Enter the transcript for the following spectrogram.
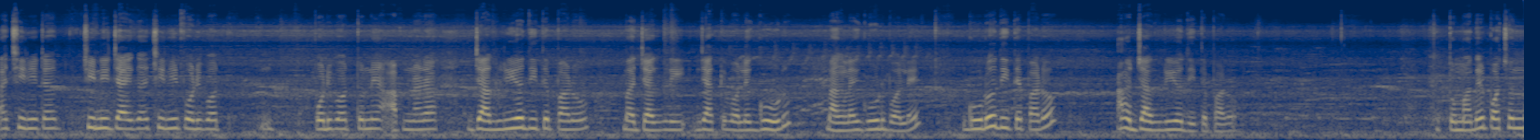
আর চিনিটা চিনির জায়গায় চিনির পরিবর্তনে আপনারা জাগরিও দিতে পারো, বা জাগরি যাকে বলে গুড়, বাংলায় গুড় বলে, গুড়ও দিতে পারো, আর জাগরিও দিতে পারো। তো তোমাদের পছন্দ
